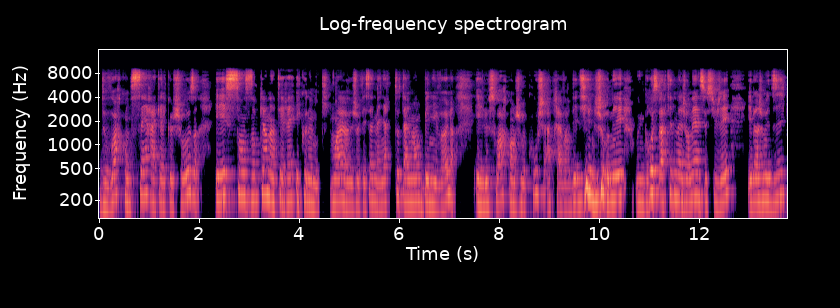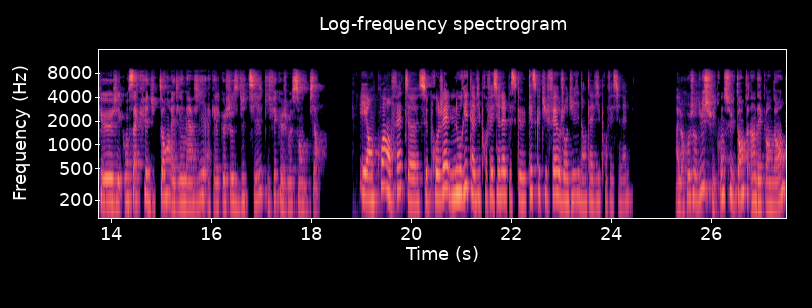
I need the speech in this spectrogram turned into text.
de voir qu'on sert à quelque chose et sans aucun intérêt économique. Moi, euh, je fais ça de manière totalement bénévole et le soir, quand je me couche, après avoir dédié une journée ou une grosse partie de ma journée à ce sujet, eh ben, je me dis que j'ai consacré du temps et de l'énergie à quelque chose d'utile qui fait que je me sens bien. Et en quoi, en fait, euh, ce projet nourrit ta vie professionnelle? Parce que qu'est-ce que tu fais aujourd'hui dans ta vie professionnelle? Alors aujourd'hui, je suis consultante indépendante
